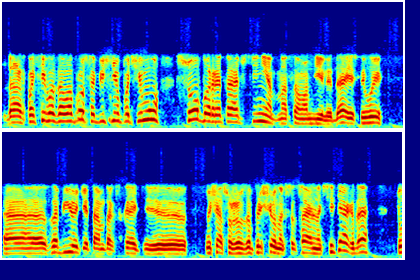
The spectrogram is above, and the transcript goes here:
Да, спасибо за вопрос. Объясню почему. СОБР это абстинент на самом деле, да, если вы э, забьете там, так сказать, э, ну сейчас уже в запрещенных социальных сетях, да, то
